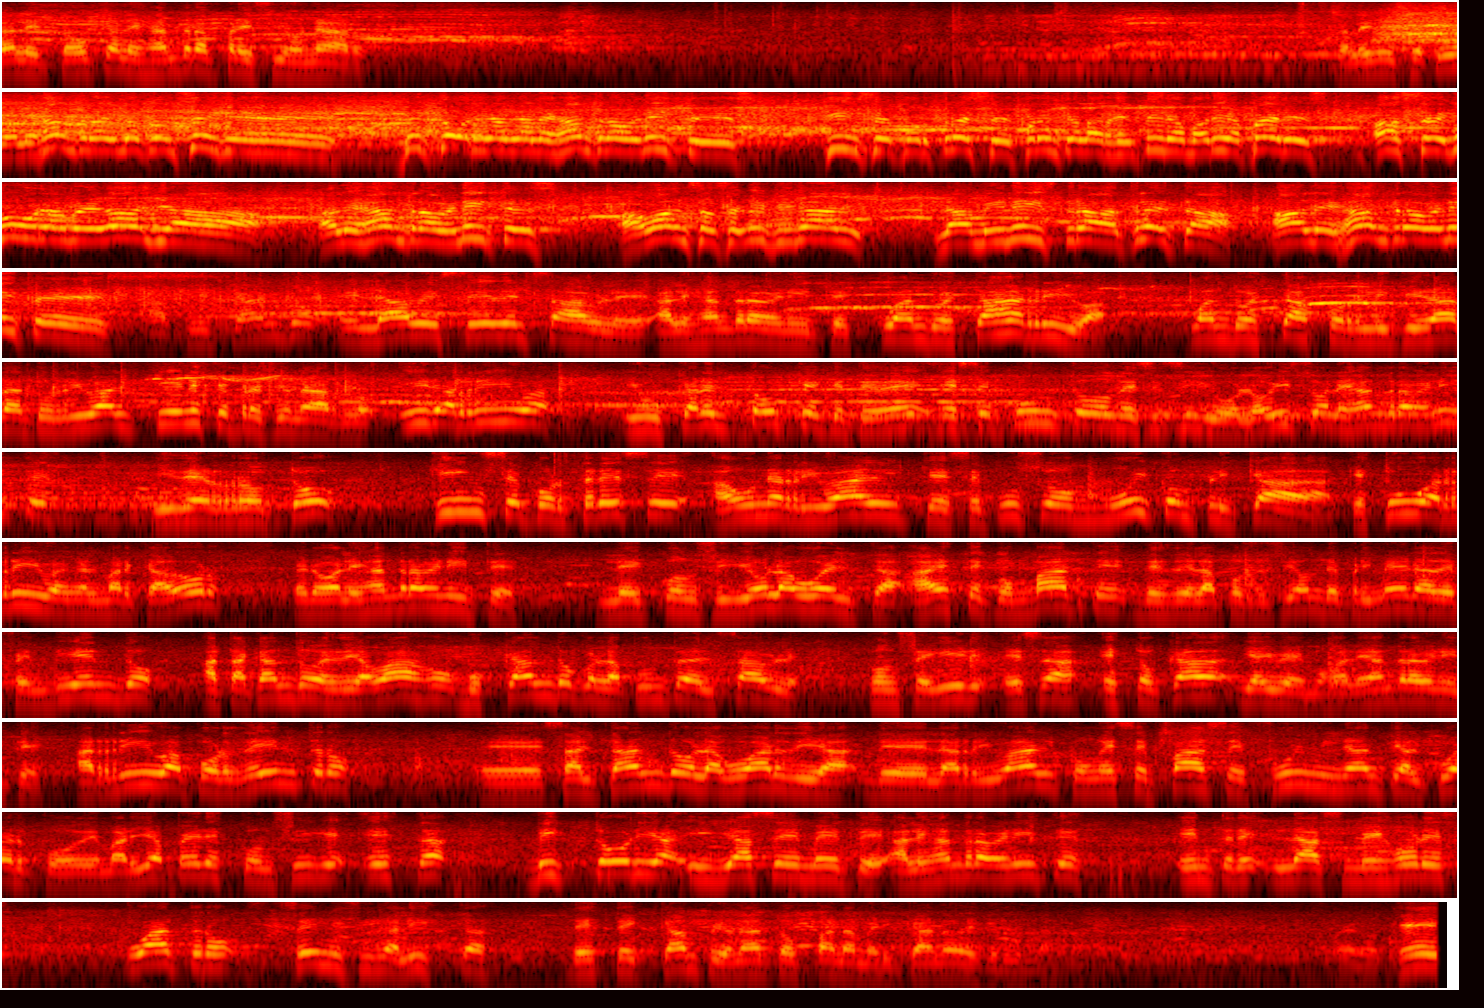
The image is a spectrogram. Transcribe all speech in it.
Ahora le toca a Alejandra presionar. La iniciativa de Alejandra y lo consigue. Victoria de Alejandra Benítez. 15 por 13 frente a la Argentina. María Pérez asegura medalla. Alejandra Benítez avanza semifinal. La ministra atleta Alejandra Benítez. Aplicando el ABC del sable, Alejandra Benítez. Cuando estás arriba, cuando estás por liquidar a tu rival, tienes que presionarlo, ir arriba y buscar el toque que te dé ese punto decisivo. Lo hizo Alejandra Benítez y derrotó 15 por 13 a una rival que se puso muy complicada, que estuvo arriba en el marcador, pero Alejandra Benítez le consiguió la vuelta a este combate desde la posición de primera, defendiendo, atacando desde abajo, buscando con la punta del sable conseguir esa estocada y ahí vemos Alejandra Benítez arriba por dentro eh, saltando la guardia de la rival con ese pase fulminante al cuerpo de María Pérez consigue esta victoria y ya se mete Alejandra Benítez entre las mejores cuatro semifinalistas de este campeonato panamericano de esgrima. Bueno, ¿qué?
